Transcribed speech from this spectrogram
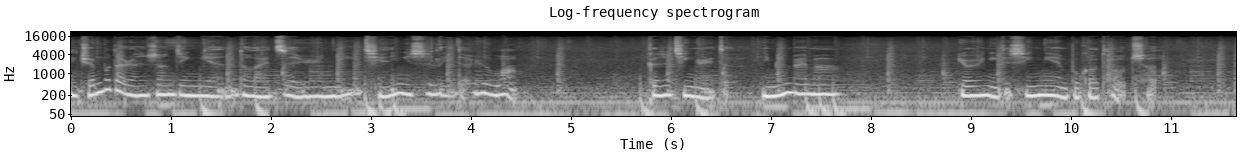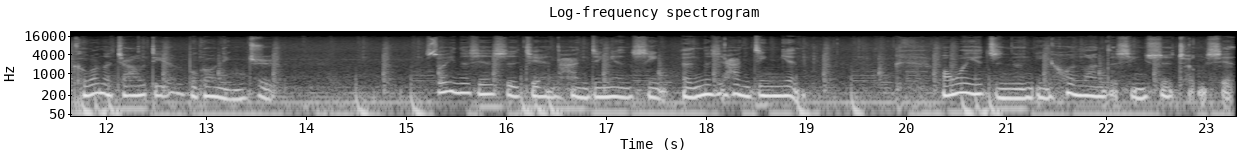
你全部的人生经验都来自于你潜意识里的欲望。可是，亲爱的，你明白吗？由于你的心念不够透彻，渴望的焦点不够凝聚，所以那些事件和经验性，呃，那些和经验，往往也只能以混乱的形式呈现。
